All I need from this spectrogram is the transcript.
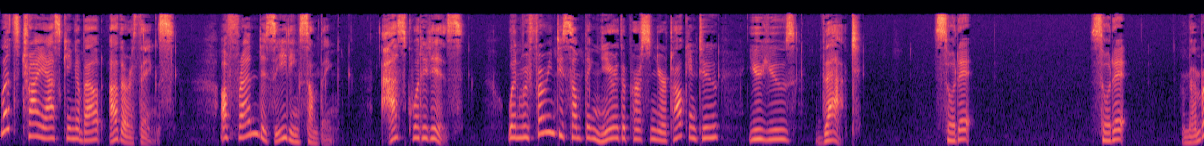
Let's try asking about other things. A friend is eating something. Ask what it is. When referring to something near the person you're talking to, you use that. それ。 それ。 Remember?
